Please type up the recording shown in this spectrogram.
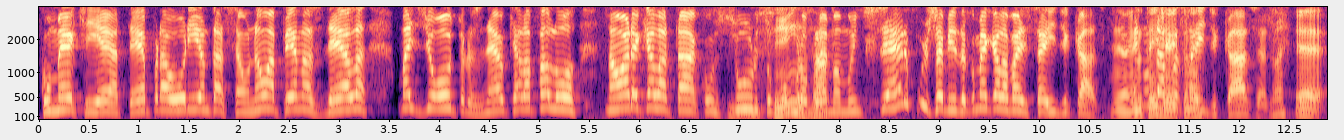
como é que é até para orientação, não apenas dela, mas de outros, né? O que ela falou. Na hora que ela tá com surto, Sim, com um problema exato. muito sério, puxa vida, como é que ela vai sair de casa? É, aí não, não tem dá jeito, pra sair né? de casa, não é? É,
